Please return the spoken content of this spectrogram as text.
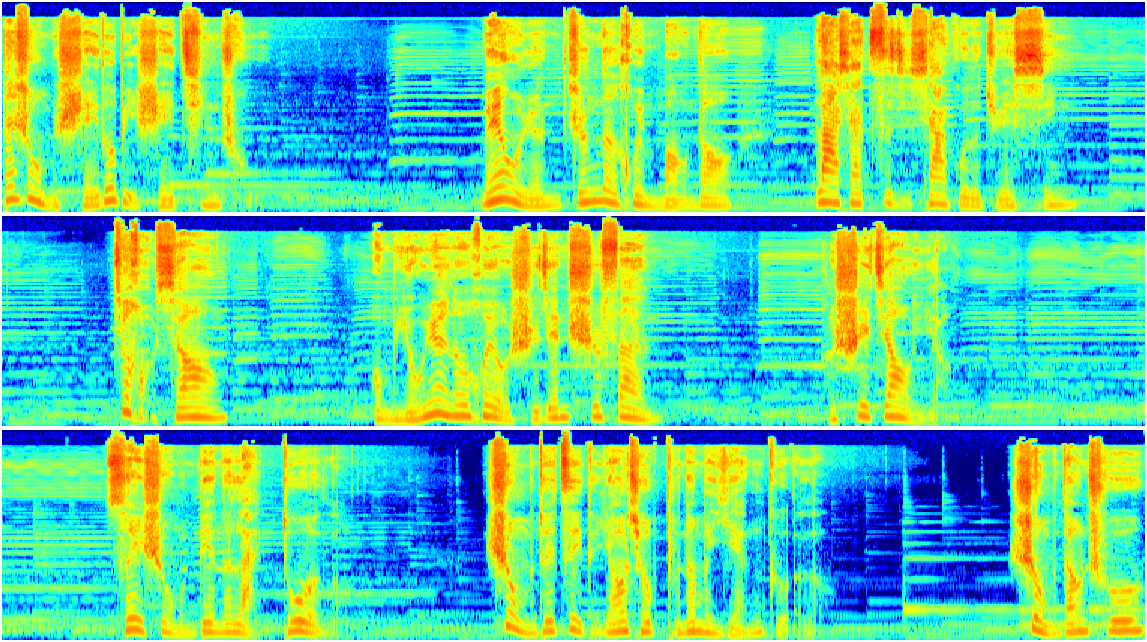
但是我们谁都比谁清楚，没有人真的会忙到落下自己下过的决心，就好像我们永远都会有时间吃饭。和睡觉一样，所以是我们变得懒惰了，是我们对自己的要求不那么严格了，是我们当初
